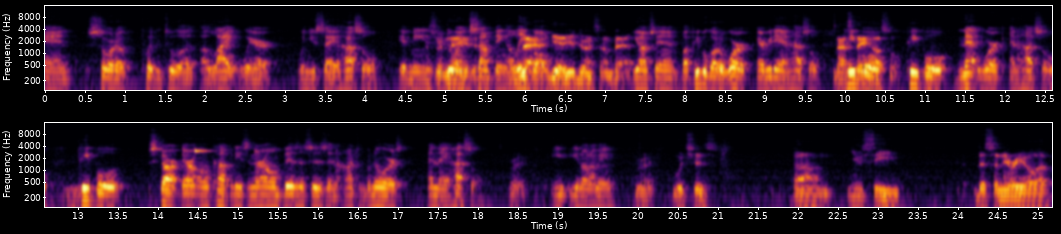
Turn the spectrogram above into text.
and sort of put into a, a light where when you say hustle, it means It's you're doing negative. something illegal. Bad. Yeah, you're doing something bad. You know what I'm saying? But people go to work every day and hustle. That's people, they hustle. People network and hustle. People start their own companies and their own businesses and entrepreneurs and they hustle. Right. You, you know what I mean? Right. Which is, um, you see the scenario of,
